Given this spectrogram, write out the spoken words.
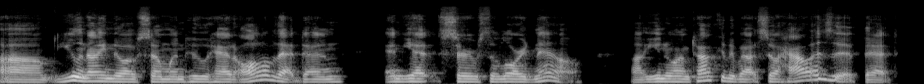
Um, you and I know of someone who had all of that done and yet serves the Lord now. Uh, you know I'm talking about. So how is it that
